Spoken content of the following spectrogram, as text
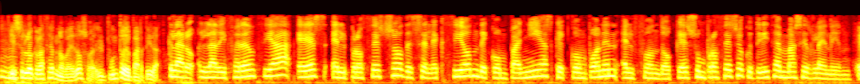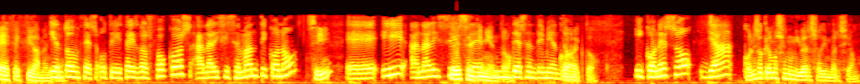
Y eso es lo que lo hace novedoso, el punto de partida. Claro, la diferencia es el proceso de selección de compañías que componen el fondo, que es un proceso que utiliza en Machine Learning. Efectivamente. Y entonces utilizáis dos focos, análisis semántico, ¿no? Sí. Eh, y análisis de sentimiento. de sentimiento. Correcto y con eso ya... Con eso creamos un universo de inversión.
